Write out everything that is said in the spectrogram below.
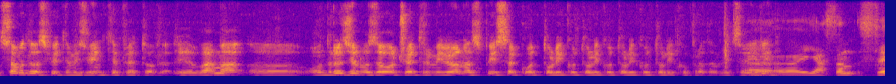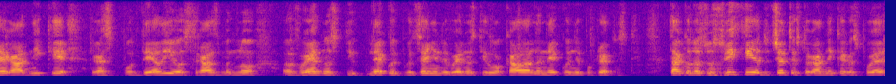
samo da vas pitam, izvinite pre toga, je vama uh, odrađeno za ova 4 miliona spisak od toliko, toliko, toliko, toliko prodavnica ili? Uh, ja sam sve radnike raspodelio s razmerno vrednosti, nekoj procenjenoj vrednosti lokala na nekoj nepokretnosti. Tako da su svih 1400 radnika raspore,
